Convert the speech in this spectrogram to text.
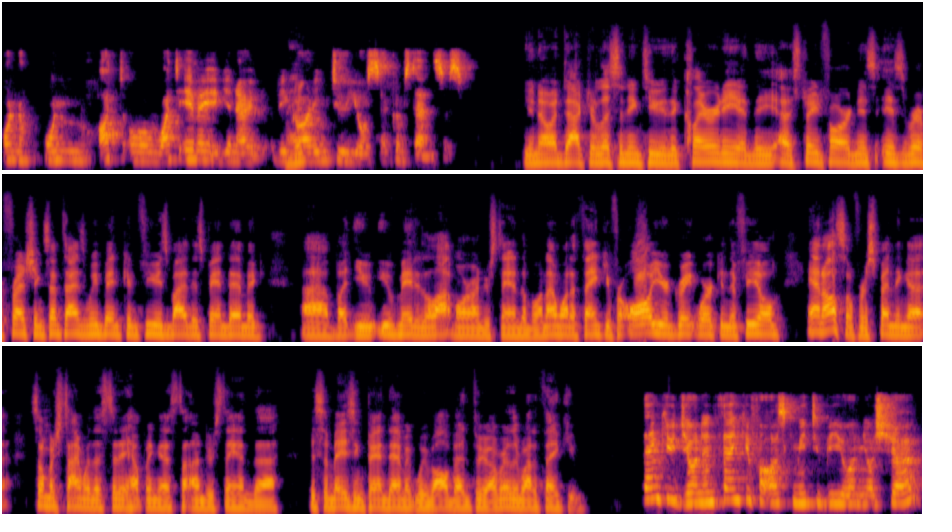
on on hot or whatever you know regarding right. to your circumstances you know what, Doctor? Listening to you, the clarity and the uh, straightforwardness is refreshing. Sometimes we've been confused by this pandemic, uh, but you you've made it a lot more understandable. And I want to thank you for all your great work in the field, and also for spending uh, so much time with us today, helping us to understand uh, this amazing pandemic we've all been through. I really want to thank you. Thank you, John, and thank you for asking me to be on your show.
